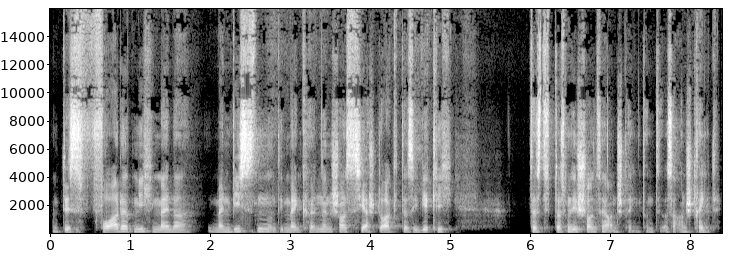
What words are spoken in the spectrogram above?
Und das fordert mich in meiner, in meinem Wissen und in meinem Können schon sehr stark, dass ich wirklich, dass, dass mir das schon sehr anstrengt und, also anstrengt.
